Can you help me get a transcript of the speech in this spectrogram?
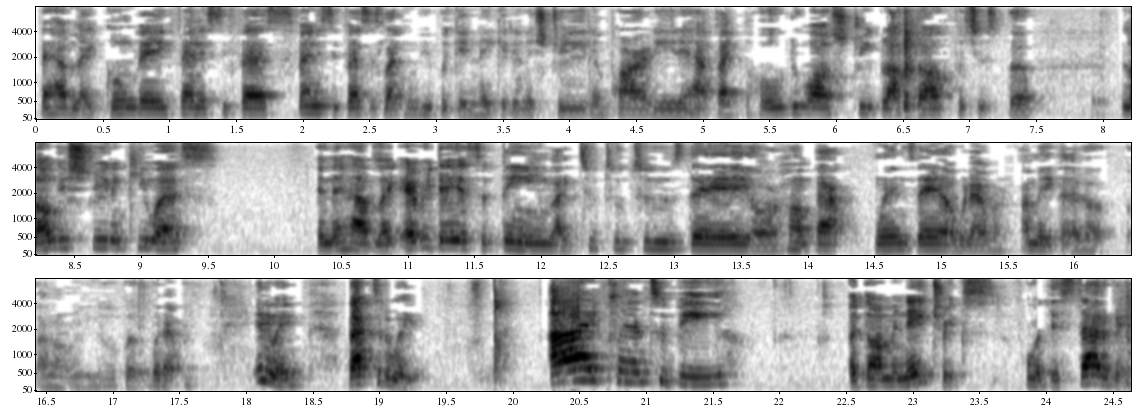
They have like Goombay Fantasy Fest. Fantasy Fest is like when people get naked in the street and party. They have like the whole Duval Street blocked off, which is the longest street in Key West. And they have like every day it's a theme, like Tutu Tuesday or Humpback Wednesday or whatever. I made that up. I don't really know, but whatever. Anyway, back to the wig. I plan to be a dominatrix for this Saturday.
